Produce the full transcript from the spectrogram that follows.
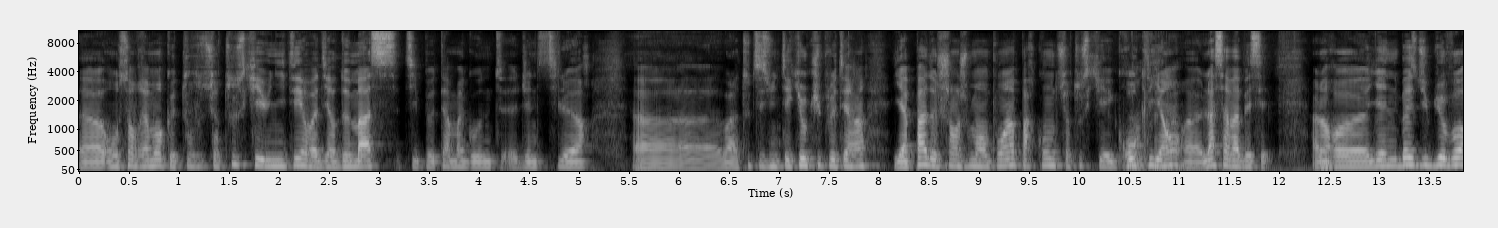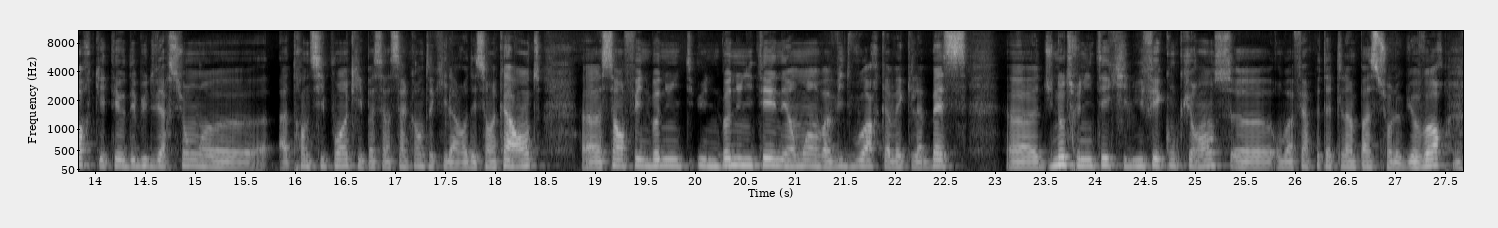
Euh, on sent vraiment que sur tout ce qui est unité, on va dire de masse, type Thermagaunt, Gen Stealer, euh, voilà, toutes ces unités qui occupent le terrain, il n'y a pas de changement en points. Par contre, sur tout ce qui est gros client, euh, là, ça va baisser. Alors, mmh. il y a une baisse du Biovore qui était au début de version à 36 points, qui est passé à 50 et qui la redescend à 40. ça en fait une bonne, une bonne unité. Néanmoins, on va vite voir qu'avec la baisse euh, d'une autre unité qui lui fait concurrence. Euh, on va faire peut-être l'impasse sur le Biovore. Mhm.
